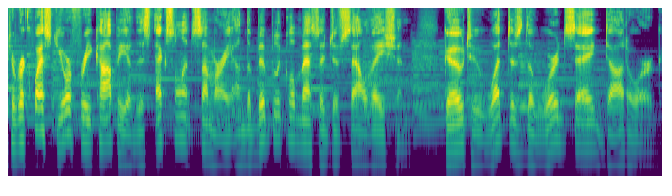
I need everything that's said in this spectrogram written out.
To request your free copy of this excellent summary on the biblical message of salvation, go to whatdoesthewordsay.org.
